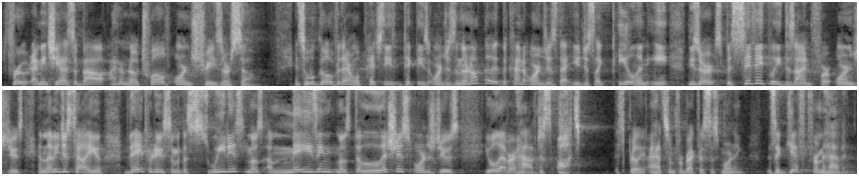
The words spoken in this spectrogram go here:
fruit. I mean, she has about, I don't know, 12 orange trees or so. And so we'll go over there and we'll pitch these, pick these oranges. And they're not the, the kind of oranges that you just like peel and eat. These are specifically designed for orange juice. And let me just tell you, they produce some of the sweetest, most amazing, most delicious orange juice you will ever have. Just, oh, it's, it's brilliant. I had some for breakfast this morning. It's a gift from heaven.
